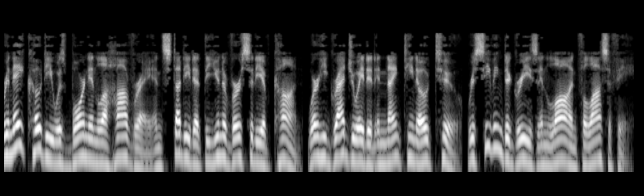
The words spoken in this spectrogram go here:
René Coty was born in Le Havre and studied at the University of Caen, where he graduated in 1902, receiving degrees in law and philosophy.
